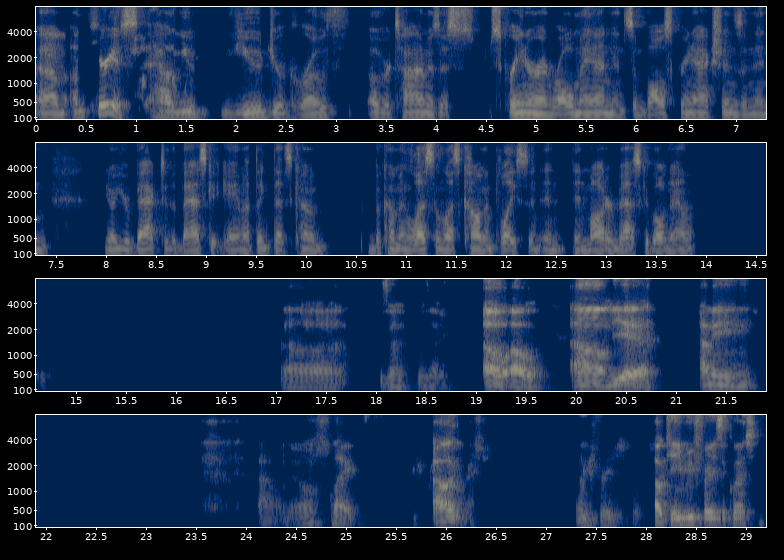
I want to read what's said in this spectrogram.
Um, I'm curious how you viewed your growth over time as a screener and roll man and some ball screen actions. And then, you know, you're back to the basket game. I think that's kind of becoming less and less commonplace in, in, in modern basketball now. Uh, was that, was that, oh, oh, um, yeah. I mean, I don't know, like, I'll, rephrase. Oh, can you rephrase the question?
